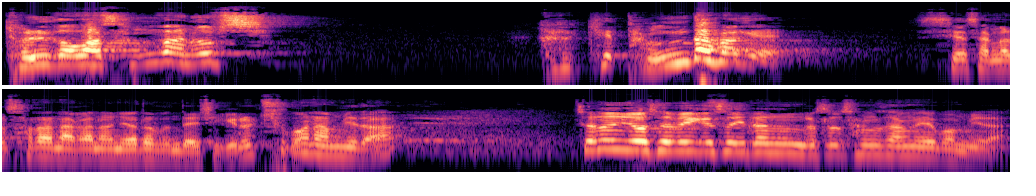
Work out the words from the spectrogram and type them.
결과와 상관없이 그렇게 당당하게 세상을 살아나가는 여러분 되시기를 축원합니다. 저는 요셉에게서 이런 것을 상상해 봅니다.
